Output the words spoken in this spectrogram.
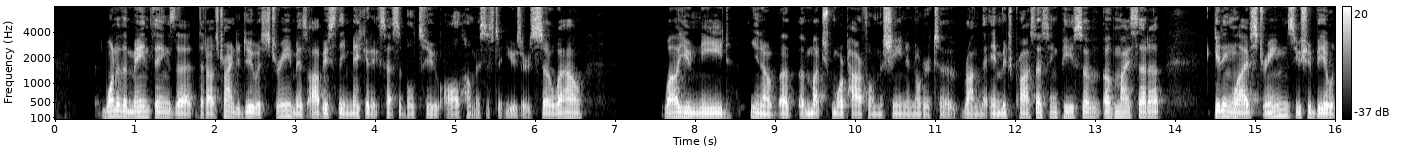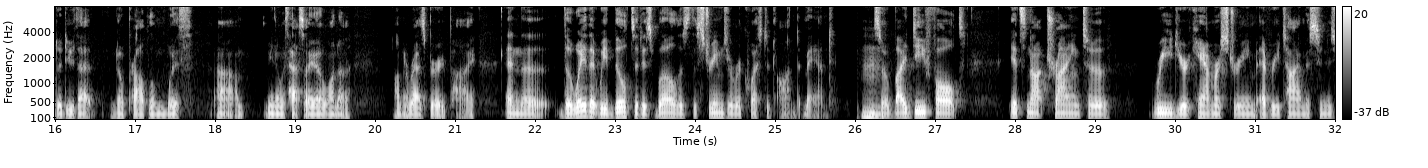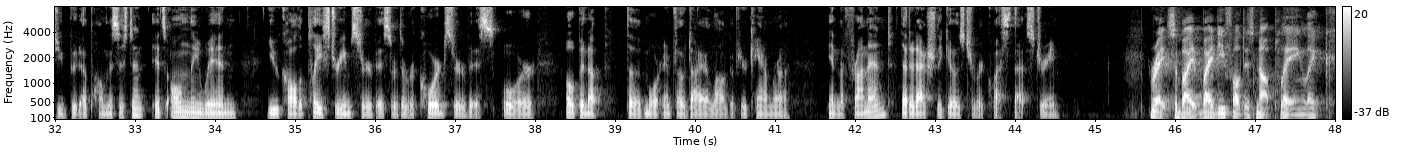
one of the main things that, that I was trying to do with Stream is obviously make it accessible to all Home Assistant users. So while while you need you know a, a much more powerful machine in order to run the image processing piece of, of my setup, getting live streams you should be able to do that no problem with um, you know with Hass.io on a on a Raspberry Pi. And the the way that we built it as well is the streams are requested on demand. Hmm. So by default, it's not trying to read your camera stream every time as soon as you boot up Home Assistant. It's only when you call the Play Stream service or the Record service or open up the More Info dialog of your camera in the front end that it actually goes to request that stream. Right. So by, by default, it's not playing like,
